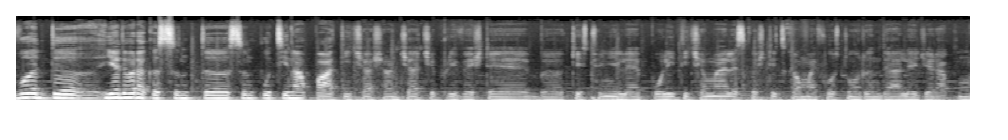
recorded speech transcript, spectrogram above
văd, uh, e adevărat că sunt, uh, sunt puțin apatici așa în ceea ce privește uh, chestiunile politice, mai ales că știți că a mai fost un rând de alegeri acum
